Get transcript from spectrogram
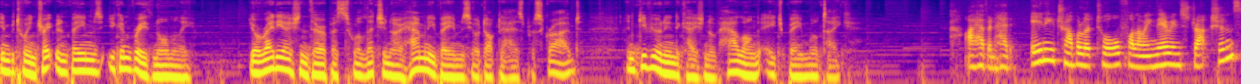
In between treatment beams, you can breathe normally. Your radiation therapist will let you know how many beams your doctor has prescribed and give you an indication of how long each beam will take. I haven't had any trouble at all following their instructions.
